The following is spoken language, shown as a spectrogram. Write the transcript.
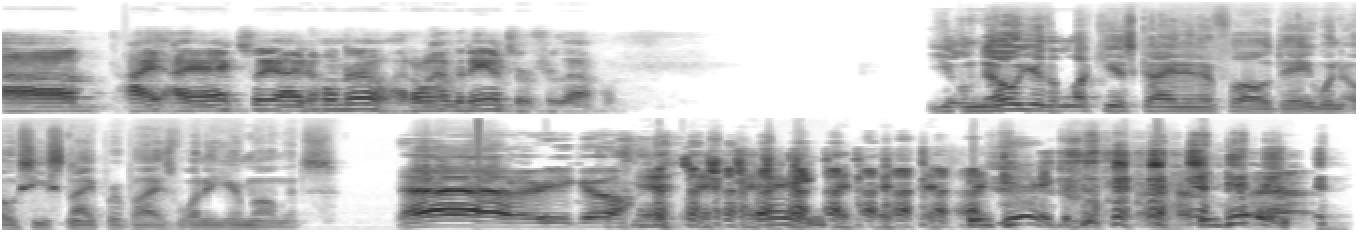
Um, I, I actually I don't know. I don't have an answer for that one. You'll know you're the luckiest guy in NFL all day when OC Sniper buys one of your moments. Ah, there you go. hey, he did. He did.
